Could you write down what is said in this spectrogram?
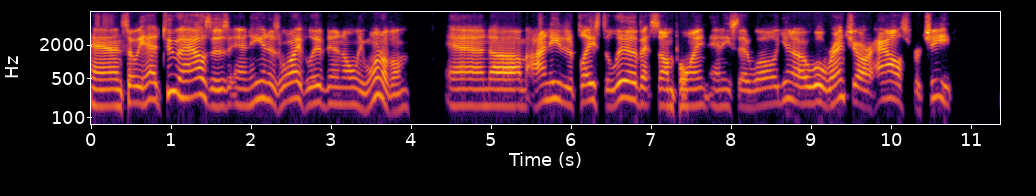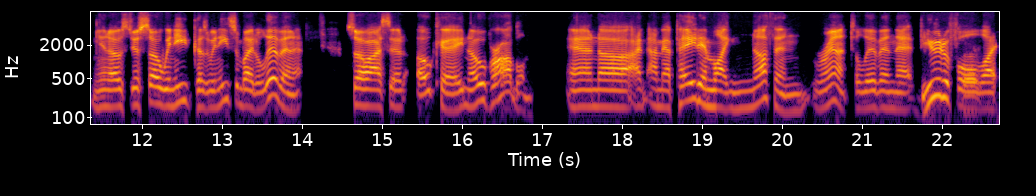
And so he had two houses, and he and his wife lived in only one of them. And um, I needed a place to live at some point, and he said, "Well, you know, we'll rent you our house for cheap, you know, it's just so we need because we need somebody to live in it." So I said, "Okay, no problem." and uh, I, I mean, I paid him like nothing rent to live in that beautiful, Right. like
